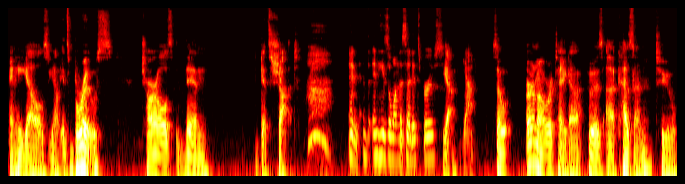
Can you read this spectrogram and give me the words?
and he yells, "You know, it's Bruce." Charles then gets shot. and and he's the one that said it's Bruce. Yeah. Yeah. So Irma Ortega, who is a cousin to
